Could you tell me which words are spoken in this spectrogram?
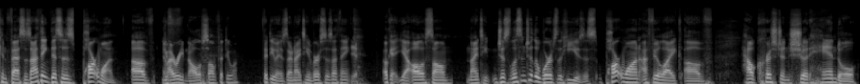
confesses. I think this is part one of. Am I reading all of Psalm 51? 50 is there 19 verses i think Yeah. okay yeah all of psalm 19 just listen to the words that he uses part one i feel like of how christians should handle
